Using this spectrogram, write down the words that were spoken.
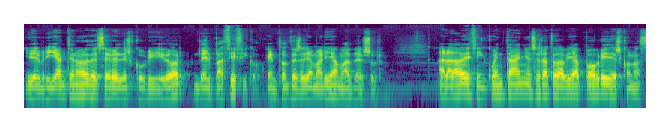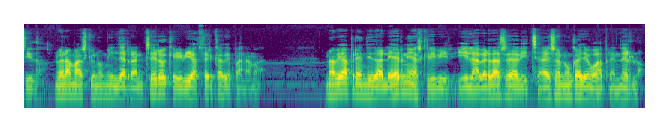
y del brillante honor de ser el descubridor del Pacífico, que entonces se llamaría Mar del Sur. A la edad de 50 años era todavía pobre y desconocido, no era más que un humilde ranchero que vivía cerca de Panamá. No había aprendido a leer ni a escribir, y la verdad sea dicha, eso nunca llegó a aprenderlo.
